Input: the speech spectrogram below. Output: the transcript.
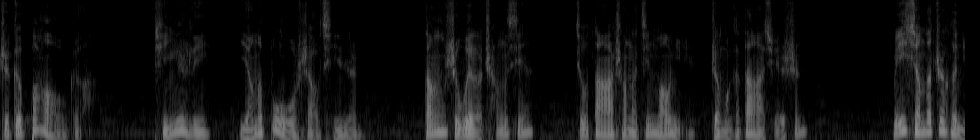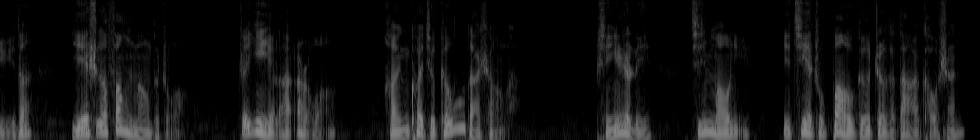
这个豹哥，平日里养了不少情人，当时为了尝鲜，就搭上了金毛女这么个大学生。没想到这个女的也是个放浪的主，这一来二往，很快就勾搭上了。平日里，金毛女也借助豹哥这个大靠山，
